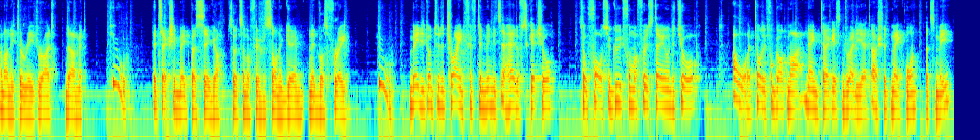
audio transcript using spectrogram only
and I need to read, right? Damn it. Phew. It's actually made by Sega, so it's an official Sonic game, and it was free. Phew. Made it onto the train 15 minutes ahead of schedule. So far so good for my first day on the job. Oh, I totally forgot my name tag isn't ready yet. I should make one. That's me.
